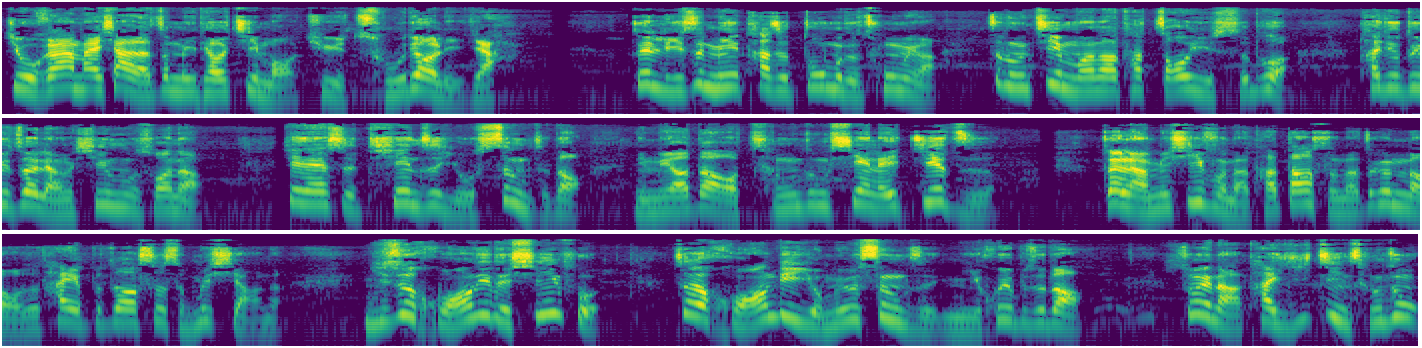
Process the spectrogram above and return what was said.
就安排下了这么一条计谋去除掉李家。这李世民他是多么的聪明啊！这种计谋呢，他早已识破。他就对这两个心腹说呢：“现在是天子有圣旨到，你们要到城中先来接旨。”这两名心腹呢，他当时呢，这个脑子他也不知道是什么想的。你是皇帝的心腹，这皇帝有没有圣旨，你会不知道？所以呢，他一进城中，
